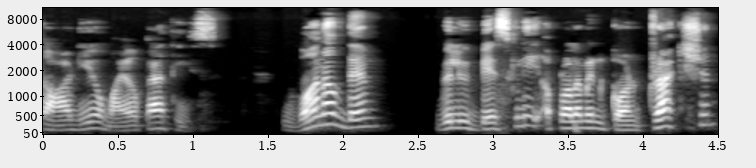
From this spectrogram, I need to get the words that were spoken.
cardiomyopathies, one of them will be basically a problem in contraction,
